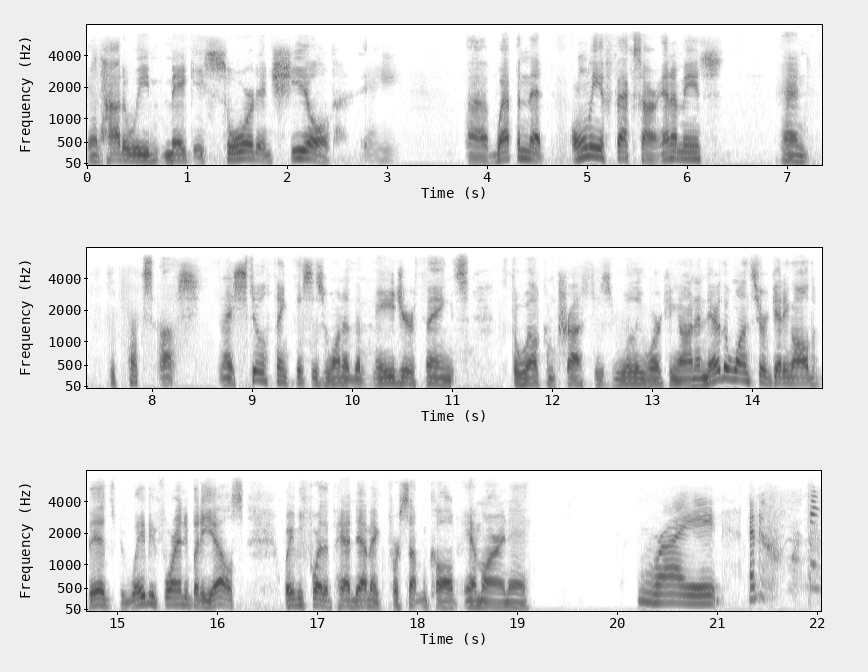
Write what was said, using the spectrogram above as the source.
and how do we make a sword and shield, a uh, weapon that only affects our enemies and protects us. And I still think this is one of the major things that the Wellcome Trust is really working on. And they're the ones who are getting all the bids way before anybody else, way before the pandemic, for something called mRNA. Right. And who are the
